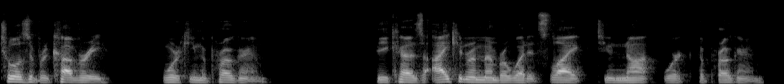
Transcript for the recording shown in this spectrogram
tools of recovery, working the program. Because I can remember what it's like to not work the program.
